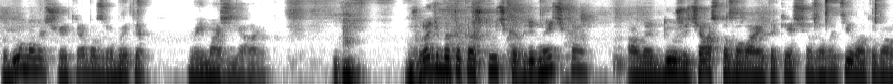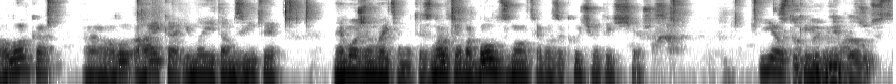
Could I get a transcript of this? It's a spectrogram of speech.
подумали, що їй треба зробити виймач для гайок. Вроді би така штучка, дрібничка, але дуже часто буває таке, що залетіла туди головка, гайка, і ми її там звідти не можемо витягнути. Знов треба болт, знов треба закручувати і ще щось. Є от такий виймач.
